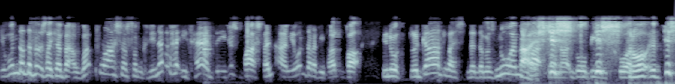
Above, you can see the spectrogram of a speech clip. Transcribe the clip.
You wondered if it was like a bit of whiplash or something because he never hit his head. He just bashed into him. You wonder if he did. But you know, regardless, that there was no Ah, impact it's just, on that goal being just, scored. straw, just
